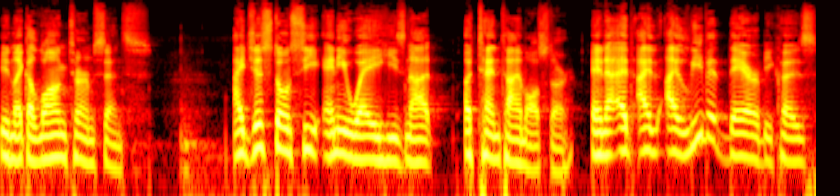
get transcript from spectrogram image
in like a long term sense, I just don't see any way he's not a 10 time All Star. And I, I, I leave it there because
